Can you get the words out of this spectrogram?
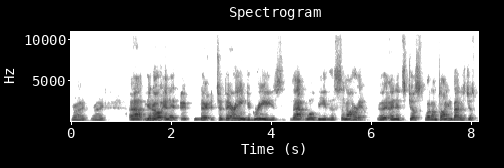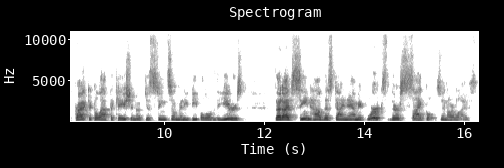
Right right. Uh, you know and it, it there, to varying degrees that will be the scenario. And it's just what i'm talking about is just practical application. I've just seen so many people over the years that I've seen how this dynamic works. There are cycles in our lives.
